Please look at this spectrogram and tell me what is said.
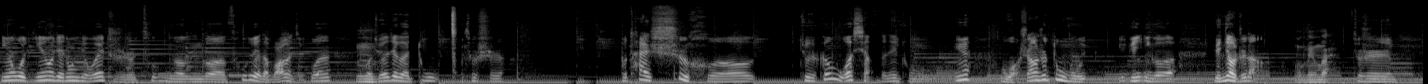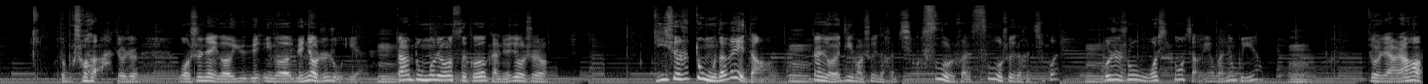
因为我因为这东西我也只是粗那个那个粗略的玩了几关，嗯我觉得这个杜就是不太适合，就是跟我想的那种，因为我实际上是杜牧原那个原教旨党，我明白。就是就不说了啊，就是我是那个原原那个原教旨主义。嗯，当然，杜牧六十四给我感觉就是，的确是杜牧的味道，嗯但是有些地方设计的很奇怪，思路很思路设计的很奇怪，嗯不是说我跟我想的一个完全不一样。嗯就是这样。然后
